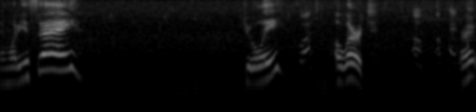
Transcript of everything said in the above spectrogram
And what do you say? Julie? What? Alert. Oh, okay. Right?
